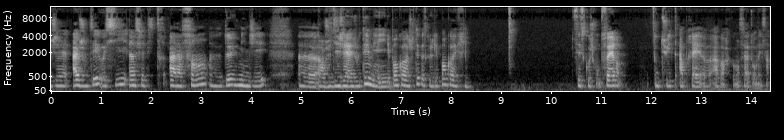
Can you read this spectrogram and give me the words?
j'ai ajouté aussi un chapitre à la fin de Minje. Alors je dis j'ai ajouté, mais il n'est pas encore ajouté parce que je ne l'ai pas encore écrit. C'est ce que je compte faire tout de suite après avoir commencé à tourner ça.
